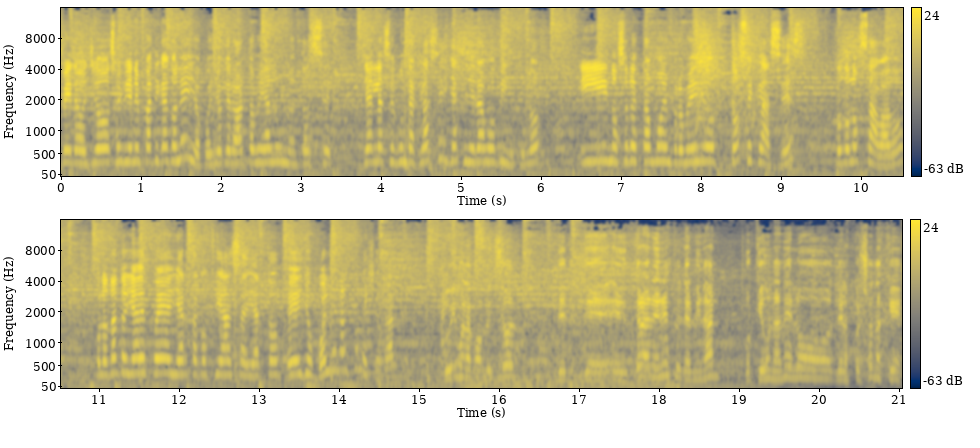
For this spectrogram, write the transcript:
Pero yo soy bien empática con ellos, pues yo quiero harto a mis alumnos, entonces ya en la segunda clase ya generamos vínculos y nosotros estamos en promedio 12 clases todos los sábados, por lo tanto ya después hay harta confianza y harto, ellos vuelven al colegio realmente. Tuvimos la convicción de, entrar en esto y terminar, porque es un anhelo de las personas que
